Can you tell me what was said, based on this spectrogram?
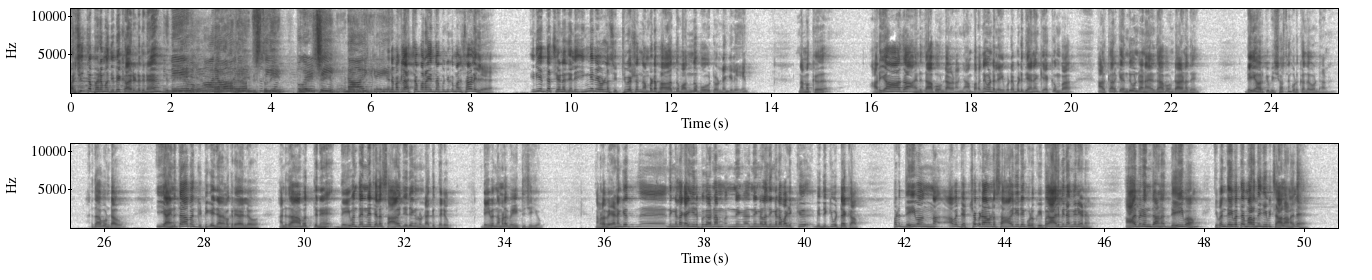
പരിശുദ്ധ പരമ ദിവ്യകാരുണ്യത്തിന് എന്റെ എന്റെ മക്കളെ അച്ഛൻ പറയുന്ന കുഞ്ഞുക്ക് മനസ്സിലാകണില്ലേ ഇനി എന്താ ചെയ്യണമെന്ന് വെച്ചാൽ ഇങ്ങനെയുള്ള സിറ്റുവേഷൻ നമ്മുടെ ഭാഗത്ത് വന്നു പോയിട്ടുണ്ടെങ്കിൽ നമുക്ക് അറിയാതെ അനുതാപം ഉണ്ടാകണം. ഞാൻ പറഞ്ഞുകൊണ്ടല്ലേ ഈ ഉടമ്പടി ധ്യാനം കേൾക്കുമ്പോൾ ആൾക്കാർക്ക് എന്തുകൊണ്ടാണ് അനുതാപം ഉണ്ടാകണത്? ദൈവം അവർക്ക് വിശ്വാസം കൊടുക്കുന്നത് കൊണ്ടാണ്. അനുതാപം ഉണ്ടാവും. ഈ അനുതാപം കിട്ടിക്കഴിഞ്ഞാൽ നമുക്കറിയാമല്ലോ അനുതാപത്തിന് ദൈവം തന്നെ ചില സാഹചര്യങ്ങൾ ഉണ്ടാക്കി തരും. ദൈവം നമ്മളെ വെയിറ്റ് ചെയ്യും. നമ്മളെ വേണമെങ്കിൽ നിങ്ങളുടെ കയ്യിരിപ്പ് കാരണം നിങ്ങൾ നിങ്ങളെ നിങ്ങളുടെ വഴിക്ക് വിധിക്ക് വിട്ടേക്കാം. പക്ഷെ ദൈവം അവൻ രക്ഷപ്പെടാനുള്ള സാഹചര്യം കൊടുക്കും. ഇപ്പോൾ ആൽബിൻ അങ്ങനെയാണ്. ആൽബിൻ എന്താണ്? ദൈവം ഇവൻ ദൈവത്തെ മറന്ന് ജീവിച്ച ആളാണ് അല്ലേ?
